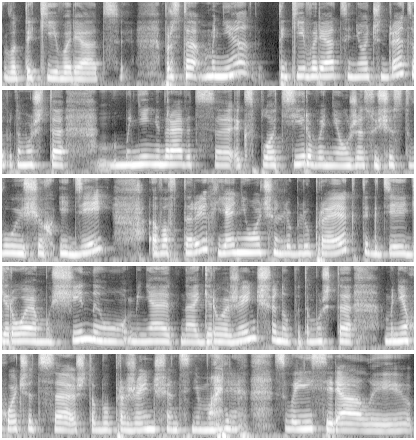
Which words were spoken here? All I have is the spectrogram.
Вот такие вариации. Просто мне такие вариации не очень нравятся, потому что мне не нравится эксплуатирование уже существующих идей. А во-вторых, я не очень люблю проекты, где героя мужчины меняют на героя женщину, потому что мне хочется, чтобы про женщин снимали свои сериалы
